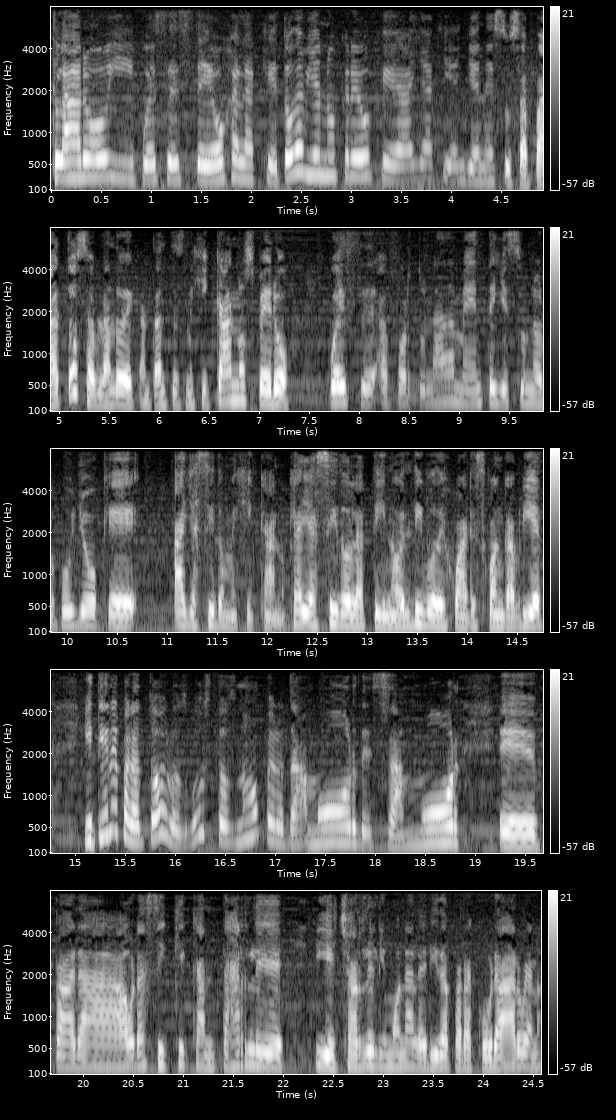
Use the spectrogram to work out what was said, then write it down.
Claro, y pues este, ojalá que todavía no creo que haya quien llene sus zapatos, hablando de cantantes mexicanos, pero pues eh, afortunadamente y es un orgullo que haya sido mexicano, que haya sido latino, el divo de Juárez, Juan Gabriel. Y tiene para todos los gustos, ¿no? Pero da amor, desamor, eh, para ahora sí que cantarle y echarle limón a la herida para curar. Bueno,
